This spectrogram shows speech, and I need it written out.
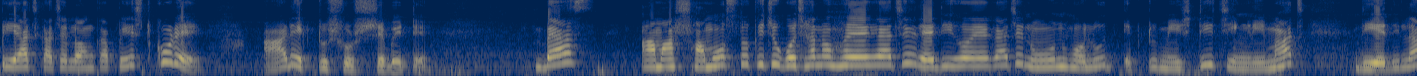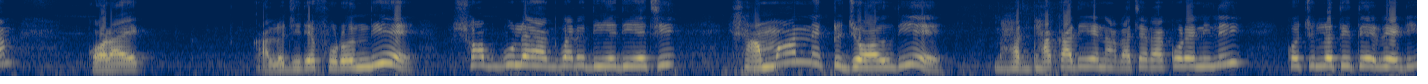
পেঁয়াজ, কাঁচা লঙ্কা পেস্ট করে আর একটু সর্ষে বেটে। ব্যাস, আমার সমস্ত কিছু গোছানো হয়ে গেছে রেডি হয়ে গেছে। নুন, হলুদ, একটু মিষ্টি, চিংড়ি মাছ দিয়ে দিলাম। কড়াইয়ে কালো জিরে ফোড়ন দিয়ে সবগুলো একবারে দিয়ে দিয়েছি। সামান্য একটু জল দিয়ে ঢাকা দিয়ে নাড়াচাড়া করে নিলেই কচুলতিতে রেডি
